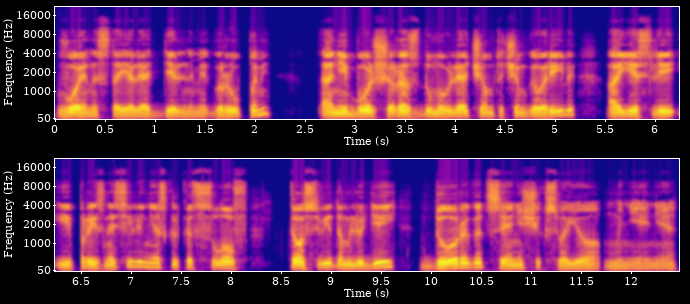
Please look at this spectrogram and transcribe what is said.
Воины стояли отдельными группами — они больше раздумывали о чем-то, чем говорили, а если и произносили несколько слов, то с видом людей, дорого ценящих свое мнение.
